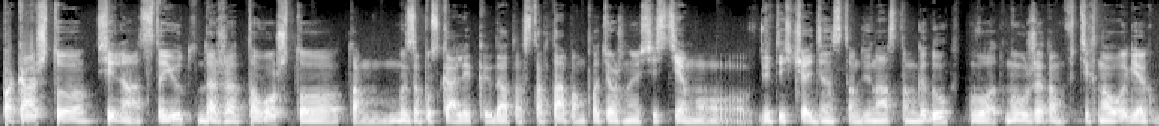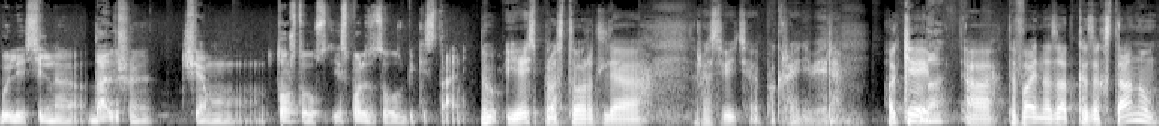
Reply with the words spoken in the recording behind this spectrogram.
пока что сильно отстают даже от того, что там мы запускали когда-то стартапом платежную систему в 2011-2012 году. Вот, мы уже там в технологиях были сильно дальше, чем то, что используется в Узбекистане. Ну, есть простор для развития, по крайней мере. Окей, да. а, давай назад к Казахстану.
